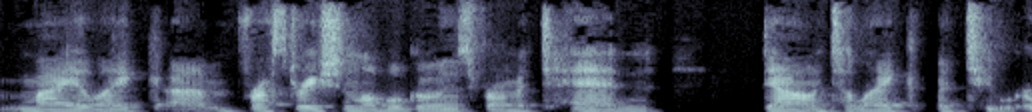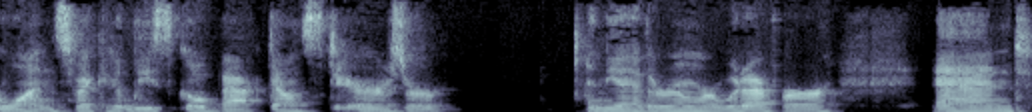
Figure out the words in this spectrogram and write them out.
my like um, frustration level goes from a 10 down to like a two or one. So I could at least go back downstairs or in the other room or whatever and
